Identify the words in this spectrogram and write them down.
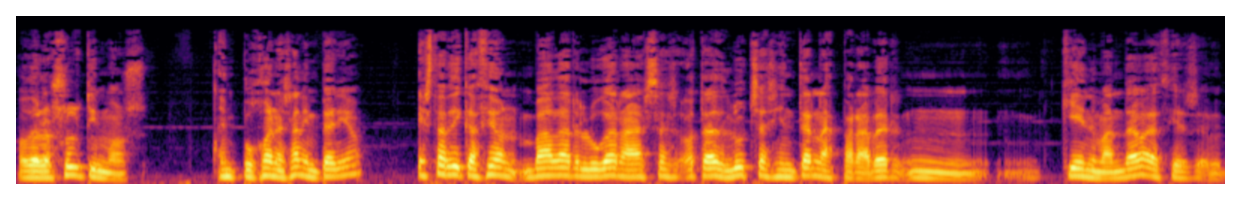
o de los últimos empujones al imperio. Esta abdicación va a dar lugar a esas otras luchas internas para ver mm, quién mandaba, es decir,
